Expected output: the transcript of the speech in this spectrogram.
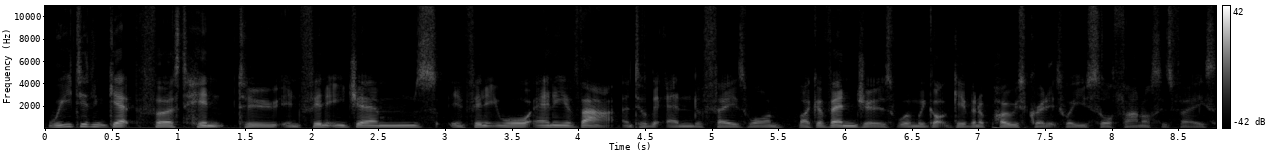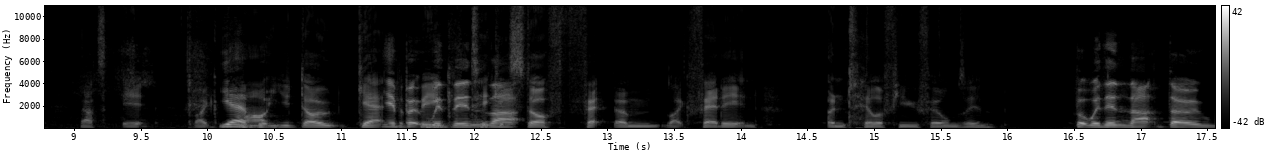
We didn't get the first hint to Infinity Gems, Infinity War, any of that until the end of Phase One. Like Avengers, when we got given a post credits where you saw Thanos' face. That's it. Like, Yeah, but- you don't get Yeah, the but big within ticket that- stuff um, like fed in until a few films in. But within that, though,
